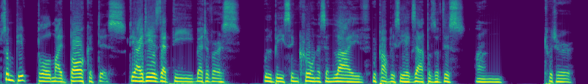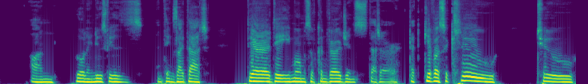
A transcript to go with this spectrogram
some people might balk at this. The idea is that the metaverse will be synchronous and live. We'll probably see examples of this on Twitter, on rolling newsfeeds, and things like that. There are the moments of convergence that are that give us a clue to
